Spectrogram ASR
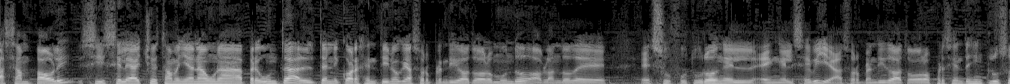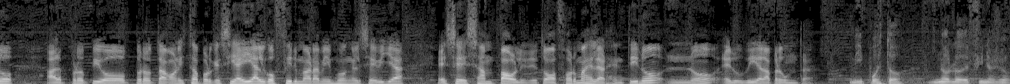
a San Paoli. Sí se le ha hecho esta mañana una pregunta al técnico argentino que ha sorprendido a todo el mundo hablando de eh, su futuro en el, en el Sevilla. Ha sorprendido a todos los presentes, incluso al propio protagonista, porque si hay algo firme ahora mismo en el Sevilla, ese es San Paoli. De todas formas, el argentino no eludía la pregunta. Mi puesto no lo defino yo.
